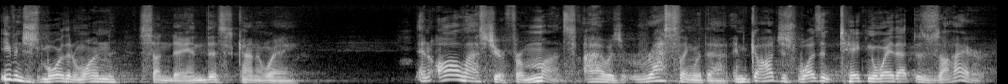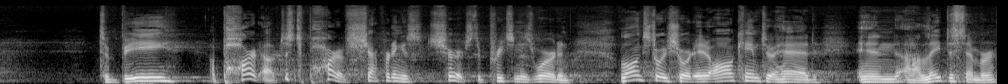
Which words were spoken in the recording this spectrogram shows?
even just more than one Sunday in this kind of way. And all last year, for months, I was wrestling with that. And God just wasn't taking away that desire to be a part of, just a part of shepherding his church, to preaching his word. And long story short, it all came to a head in uh, late December,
